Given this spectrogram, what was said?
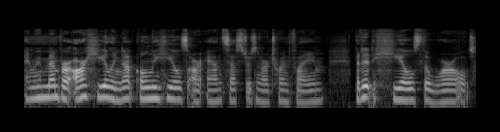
And remember, our healing not only heals our ancestors and our twin flame, but it heals the world.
